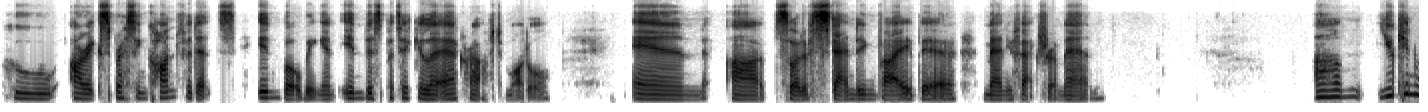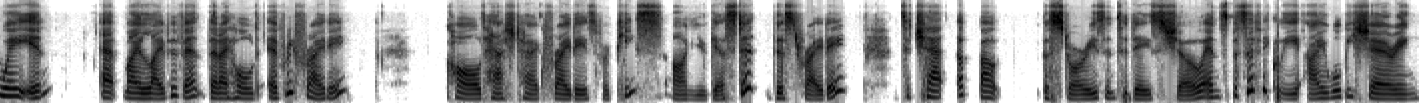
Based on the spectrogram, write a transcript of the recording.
who are expressing confidence in Boeing and in this particular aircraft model and are sort of standing by their manufacturer man? Um, you can weigh in at my live event that I hold every Friday called hashtag Fridays for Peace on, you guessed it, this Friday to chat about the stories in today's show. And specifically, I will be sharing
